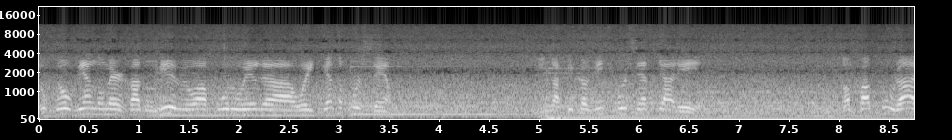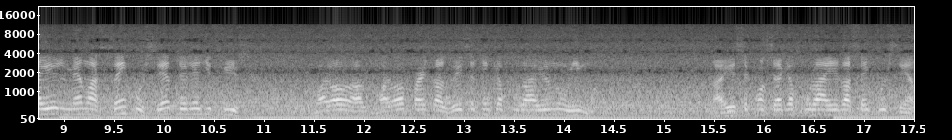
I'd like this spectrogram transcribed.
O que eu vendo no Mercado Livre, eu apuro ele a 80%. Ainda fica 20% de areia. Então para apurar ele mesmo a 100% ele é difícil. A maior, a maior parte das vezes você tem que apurar ele no imã. Aí você consegue apurar ele a 100%.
